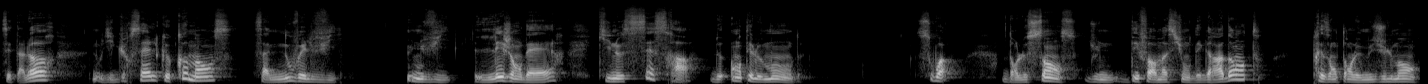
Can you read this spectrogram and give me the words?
C'est alors, nous dit Gursel, que commence sa nouvelle vie, une vie légendaire qui ne cessera de hanter le monde, soit dans le sens d'une déformation dégradante, présentant le musulman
